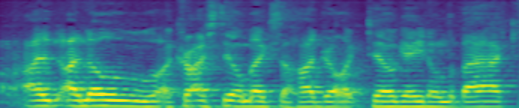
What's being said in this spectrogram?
I, I know a Crysteel makes a hydraulic tailgate on the back.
